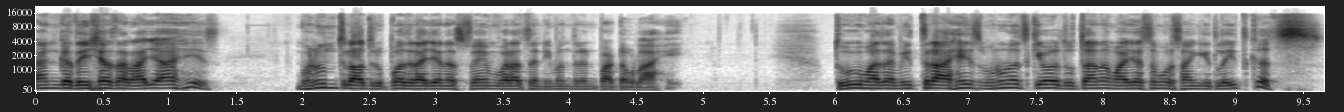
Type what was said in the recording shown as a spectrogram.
अंग देशाचा राजा आहेस म्हणून तुला द्रुपद राजानं स्वयंवराचं निमंत्रण पाठवलं आहे. तू माझा मित्र आहेस म्हणूनच केवळ दूतानं माझ्यासमोर सांगितलं इतकंच.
